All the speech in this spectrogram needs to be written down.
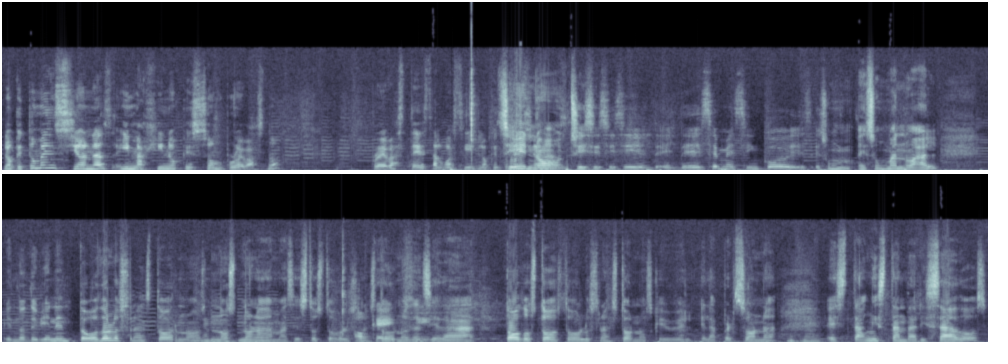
Lo que tú mencionas, imagino que son pruebas, ¿no? Pruebas, test, algo así, lo que tú Sí, no, sí, sí, sí, sí, el, el DSM5 es, es, un, es un manual en donde vienen todos los trastornos, no, no, nada más estos, todos los trastornos de ansiedad, todos, todos, todos los trastornos que vive la persona están estandarizados,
